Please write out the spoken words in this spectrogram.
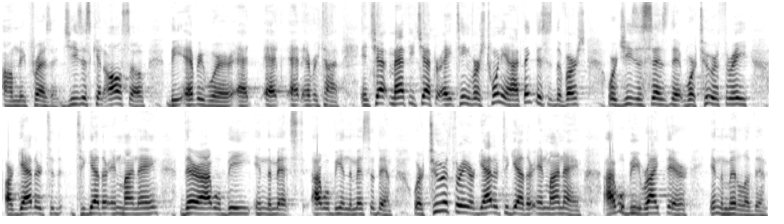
omnipresent. Jesus can also be everywhere at, at, at every time. In Matthew chapter 18, verse 20, and I think this is the verse where Jesus says that where two or three are gathered to, together in my name, there I will be in the midst. I will be in the midst of them. Where two or three are gathered together in my name, I will be right there in the middle of them.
